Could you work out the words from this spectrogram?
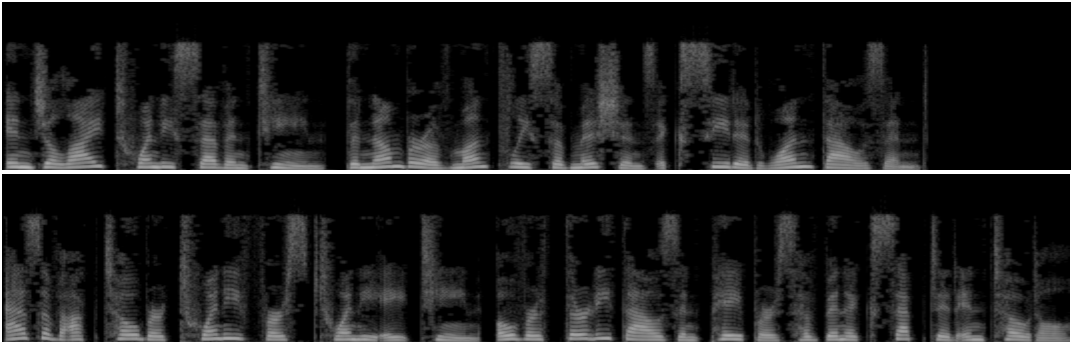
In July 2017, the number of monthly submissions exceeded 1,000. As of October 21, 2018, over 30,000 papers have been accepted in total.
